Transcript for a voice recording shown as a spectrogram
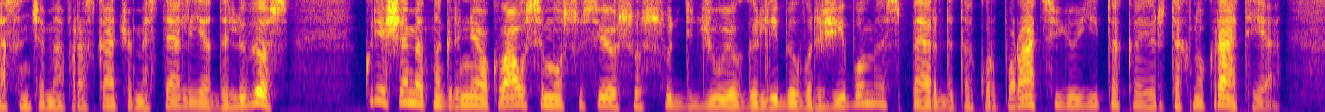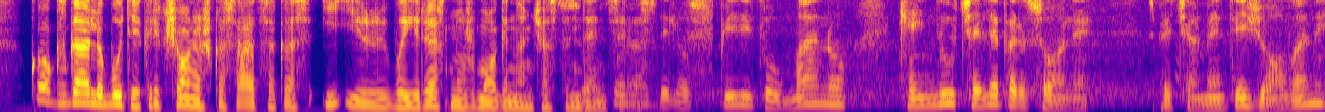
esančiame Fraskačio miestelėje dalyvius, kurie šiemet nagrinėjo klausimus susijusius su didžiųjų galybių varžybomis, perdėta korporacijų įtaka ir technokratija. Koks gali būti krikščioniškas atsakas į įvairias nužmoginančias tendencijas? specialmente i giovani,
